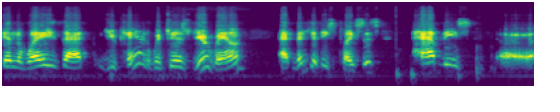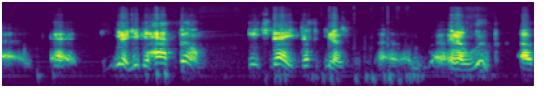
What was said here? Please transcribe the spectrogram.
in the way that you can, which is year round at many of these places, have these, uh, uh, you know, you can have film each day, different, you know, uh, in a loop of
